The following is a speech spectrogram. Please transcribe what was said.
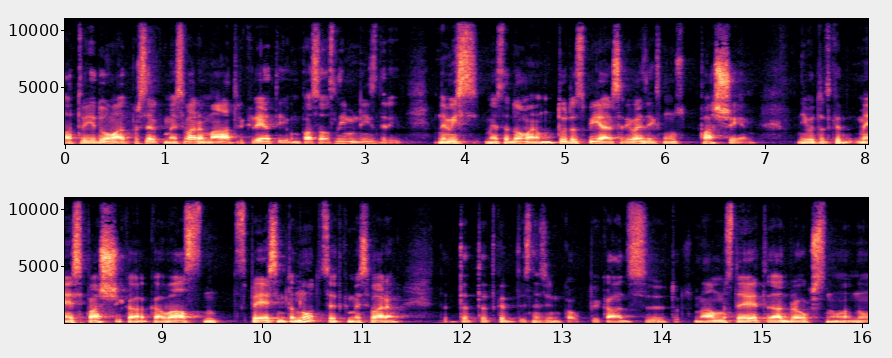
Latvija domātu par sevi, ka mēs varam ātri, kreatīvi un pasaules līmenī izdarīt. Ne visi mēs tā domājam, un tur tas PR arī vajadzīgs mums pašiem. Jo tad, kad mēs paši, kā, kā valsts, nu, spēsim tam noticēt, ka mēs varam, tad, tad, tad kad es nezinu, kaut pie kādas eh, tur, mammas tēta atbrauks no, no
